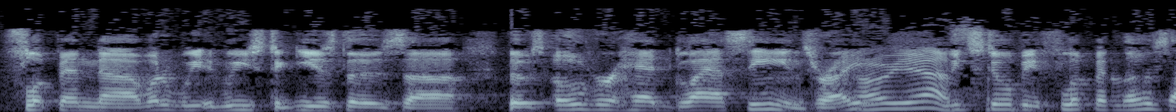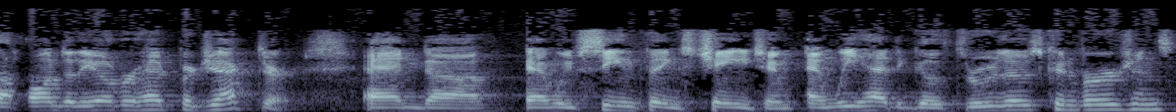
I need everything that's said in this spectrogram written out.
flipping. Uh, what we we used to use those uh, those overhead glassines, right? Oh yeah, We'd still be flipping those up onto the overhead projector, and uh, and we've seen things change, and, and we had to go through those conversions.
